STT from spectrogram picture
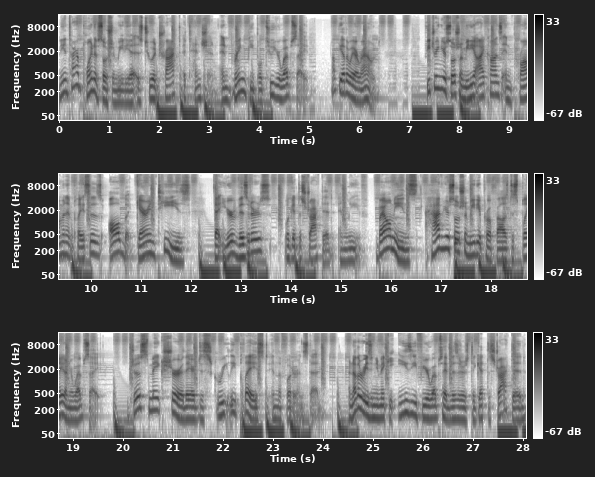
The entire point of social media is to attract attention and bring people to your website, not the other way around. Featuring your social media icons in prominent places all but guarantees that your visitors will get distracted and leave. By all means, have your social media profiles displayed on your website. Just make sure they are discreetly placed in the footer instead. Another reason you make it easy for your website visitors to get distracted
